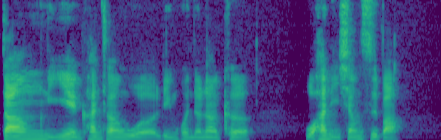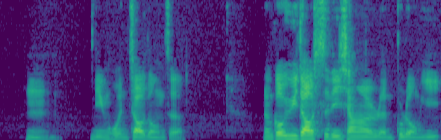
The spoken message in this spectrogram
当你一眼看穿我灵魂的那刻，我和你相似吧。嗯，灵魂躁动着，能够遇到实力相当的人不容易。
